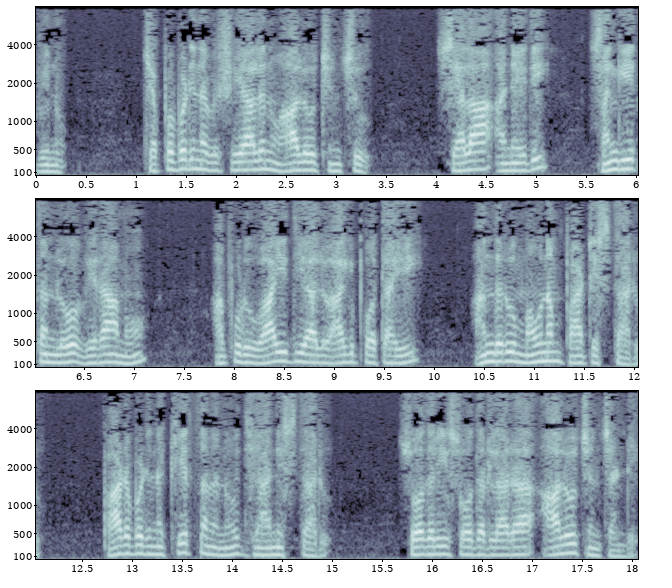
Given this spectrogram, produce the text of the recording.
విను. చెప్పబడిన విషయాలను ఆలోచించు. శలా అనేది సంగీతంలో విరామం. అప్పుడు వాయిద్యాలు ఆగిపోతాయి. అందరూ మౌనం పాటిస్తారు. పాడబడిన కీర్తనను ధ్యానిస్తారు. సోదరీ సోదరులారా ఆలోచించండి.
